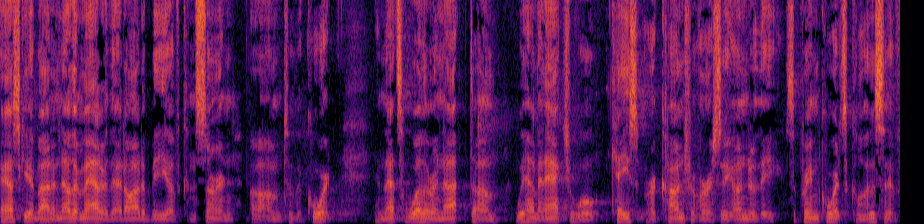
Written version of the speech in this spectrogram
ask you about another matter that ought to be of concern um, to the court, and that's whether or not um, we have an actual case or controversy under the Supreme Court's collusive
